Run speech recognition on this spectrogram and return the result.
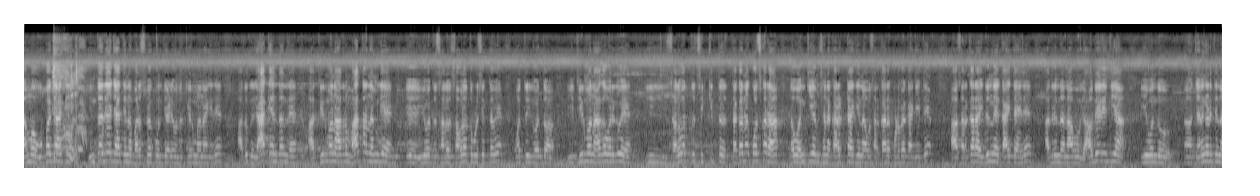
ನಮ್ಮ ಉಪಜಾತಿ ಇಂಥದೇ ಜಾತಿನ ಬರೆಸ್ಬೇಕು ಅಂತೇಳಿ ಒಂದು ತೀರ್ಮಾನ ಆಗಿದೆ. ಅದಕ್ಕೆ ಯಾಕೆ ಅಂತಂದರೆ ಆ ತೀರ್ಮಾನ ಆದರೂ ಮಾತ್ರ ನಮಗೆ ಇವತ್ತು ಸಲ, ಸವಲತ್ತುಗಳು ಸಿಗ್ತವೆ ಮತ್ತು ಇವತ್ತು ಈ ತೀರ್ಮಾನ ಆಗೋವರೆಗೂ ಈ ಸಲವತ್ತು ಸಿಕ್ಕಿದ ತಗೋಣಕ್ಕೋಸ್ಕರ ನಾವು ಅಂಕಿಅಂಶನ ಕರೆಕ್ಟಾಗಿ ನಾವು ಸರ್ಕಾರ ಕೊಡಬೇಕಾಗೈತೆ. ಆ ಸರ್ಕಾರ ಇದನ್ನೇ ಕಾಯ್ತಾ ಇದೆ. ಅದರಿಂದ ನಾವು ಯಾವುದೇ ರೀತಿಯ ಈ ಒಂದು ಜನಗಣತಿನ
